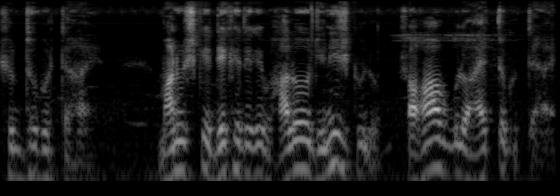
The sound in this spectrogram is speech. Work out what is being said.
শুদ্ধ করতে হয়। মানুষকে দেখে দেখে ভালো জিনিসগুলো, স্বভাবগুলো আয়ত্ত করতে হয়।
